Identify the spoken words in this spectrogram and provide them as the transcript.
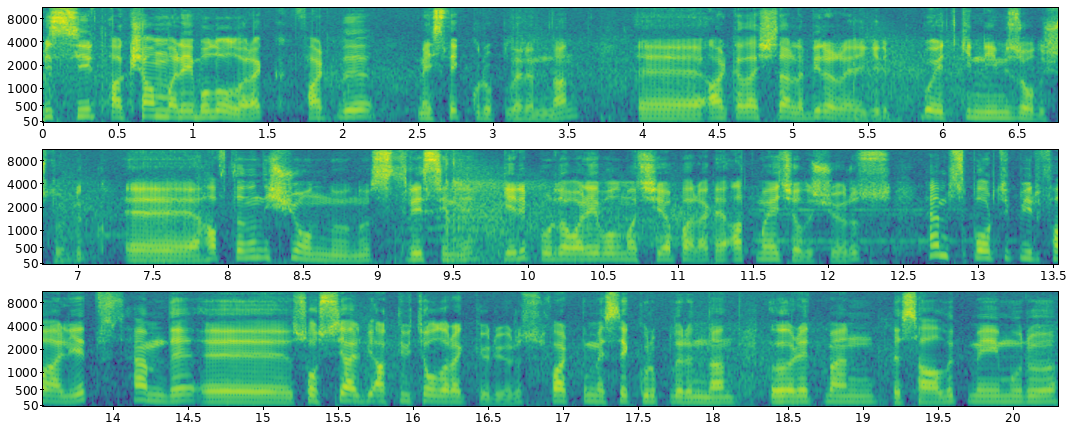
Biz Siirt Akşam Voleybolu olarak farklı meslek gruplarından e, arkadaşlarla bir araya gelip bu etkinliğimizi oluşturduk. E, haftanın iş yoğunluğunu, stresini gelip burada voleybol maçı yaparak e, atmaya çalışıyoruz. Hem sportif bir faaliyet hem de sosyal bir aktivite olarak görüyoruz. Farklı meslek gruplarından öğretmen, sağlık memuru,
